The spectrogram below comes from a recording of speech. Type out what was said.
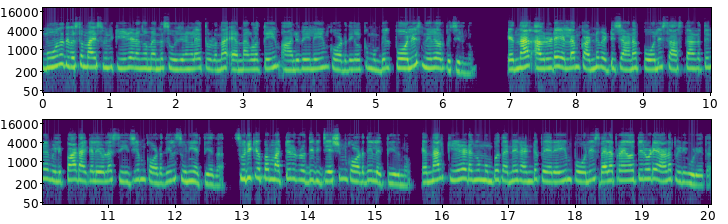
മൂന്ന് ദിവസമായി സുനി കീഴടങ്ങുമെന്ന സൂചനകളെ തുടർന്ന് എറണാകുളത്തെയും ആലുവയിലെയും കോടതികൾക്ക് മുമ്പിൽ പോലീസ് നിലയുറപ്പിച്ചിരുന്നു. എന്നാൽ അവരുടെ എല്ലാം കണ്ണുവെട്ടിച്ചാണ് പോലീസ് ആസ്ഥാനത്തിന് വെളിപ്പാടകലെയുള്ള സി ജി എം കോടതിയിൽ സുനി എത്തിയത്. സുനിക്കൊപ്പം മറ്റൊരു പ്രതി വിജേഷും കോടതിയിൽ എത്തിയിരുന്നു. എന്നാൽ കീഴടങ്ങും മുമ്പ് തന്നെ രണ്ടുപേരെയും പോലീസ് ബലപ്രയോഗത്തിലൂടെയാണ് പിടികൂടിയത്.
